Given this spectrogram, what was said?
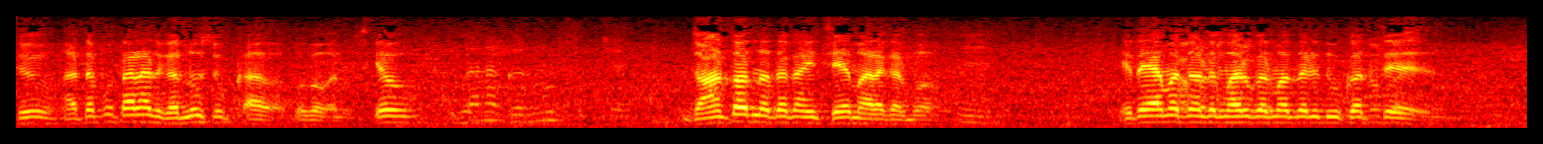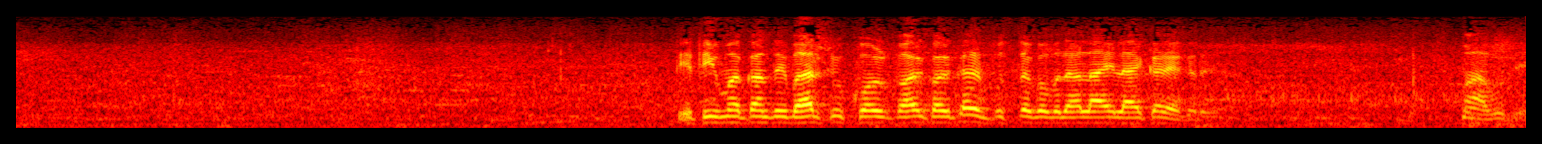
શું? આ તો પોતાના જ ઘરનું સુખ ખાવા ભોગવવાનું છે. કેવું? જાણતો જ નતો કઈ છે મારા ઘરમાં. એ તો એમ જ નતો મારું ઘરમાં મારી દુઃખ જ છે. તેથી ઉમાકાંત બહાર શું ખોલ કોલ કોલ કરે પુસ્તકો બધા લાય લાય કરે. કરે આવું છે.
